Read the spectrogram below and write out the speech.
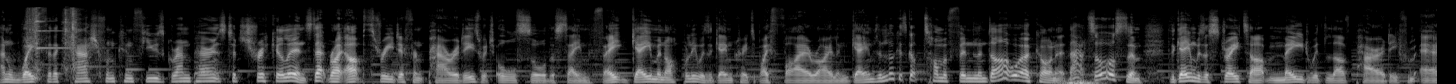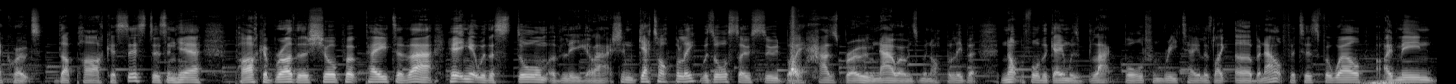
and wait for the cash from confused grandparents to trickle in. Step right up, three different parodies which all saw the same fate. Gay Monopoly was a game created by Fire Island Games and look it's got Tom of Finland artwork on it. That's awesome. The game was a straight up made with love parody from air quotes the Parker sisters and yeah, Parker brothers sure put pay to that, hitting it with a storm of legal action. Ghettopoly was also sued by Hasbro, who now owns Monopoly, but not before the game was blackballed from retailers like Urban Outfitters for, well, I mean,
